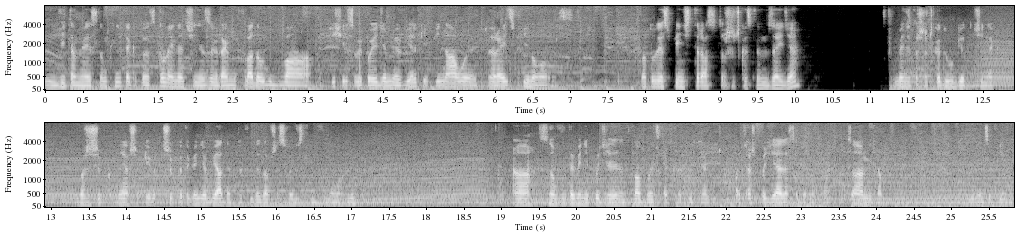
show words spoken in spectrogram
Witam, ja jestem Knitek, to jest kolejny odcinek Zagrajmy w Fladout 2. Dzisiaj sobie pojedziemy wielkie finały, Race Finals. No tu jest 5 tras, troszeczkę z tym zejdzie. Będzie troszeczkę długi odcinek. Chyba, że szybko, nie, szybkiego, szybko tego nie objadę, to chwilę zawsze schodzi z tymi finałami. A, znowu tego nie podzielę na dwa, bo jest tak głupia liczba. Chociaż podzielę sobie na dwa. Co mi tam? Więcej filmów.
